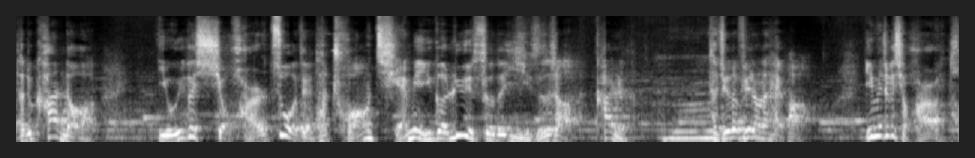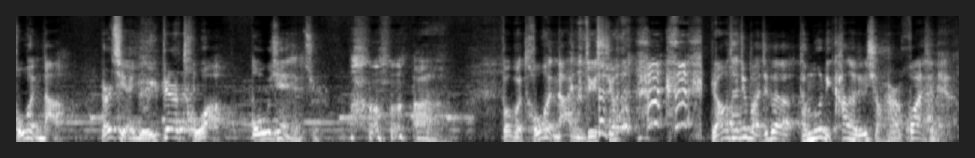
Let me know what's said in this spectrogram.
他就看到啊。有一个小孩坐在他床前面一个绿色的椅子上看着他，他觉得非常的害怕，因为这个小孩啊头很大，而且有一边头啊凹陷下去，啊，不不头很大你就需要，然后他就把这个他梦里看到这个小孩画下来了，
